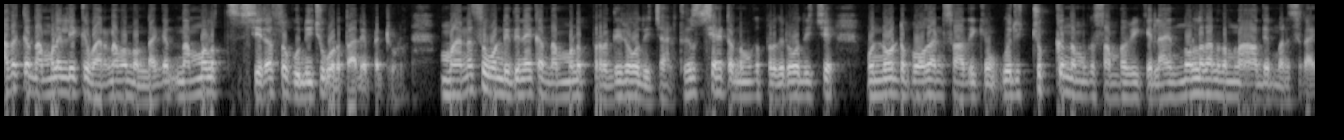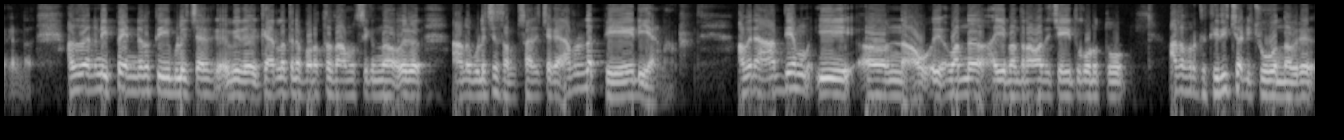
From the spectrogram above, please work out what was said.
അതൊക്കെ നമ്മളിലേക്ക് വരണമെന്നുണ്ടെങ്കിൽ നമ്മൾ ശിരസ് കുനിച്ചു കൊടുത്താലേ പറ്റുള്ളൂ. മനസ്സുകൊണ്ട് ഇതിനെയൊക്കെ നമ്മൾ പ്രതിരോധിച്ചാൽ തീർച്ചയായിട്ടും നമുക്ക് പ്രതിരോധിച്ച് മുന്നോട്ട് പോകാൻ സാധിക്കും. ഒരു ചുക്കും നമുക്ക് സംഭവിക്കില്ല എന്നുള്ളതാണ് നമ്മൾ ആദ്യം മനസ്സിലാക്കേണ്ടത്. അത് തന്നെ ഇപ്പൊ എന്റെ അടുത്ത് ഈ വിളിച്ച കേരളത്തിന് പുറത്ത് താമസിക്കുന്ന ഒരു ആണ് വിളിച്ച് സംസാരിച്ച അവരുടെ പേടിയാണ്. അവരാദ്യം ഈ വന്ന് ഈ മന്ത്രവാദി ചെയ്തു കൊടുത്തു. അതവർക്ക് തിരിച്ചടിച്ചു എന്നവര്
